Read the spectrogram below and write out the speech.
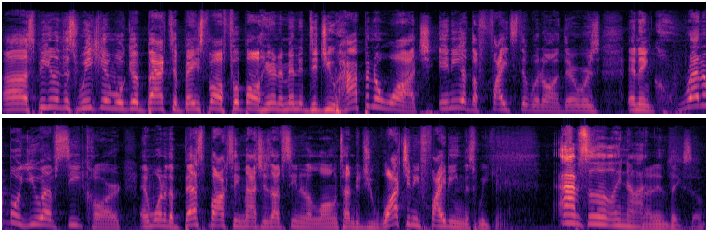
Uh, speaking of this weekend, we'll get back to baseball, football here in a minute. Did you happen to watch any of the fights that went on? There was an incredible UFC card and one of the best boxing matches I've seen in a long time. Did you watch any fighting this weekend? Absolutely not. I didn't think so.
